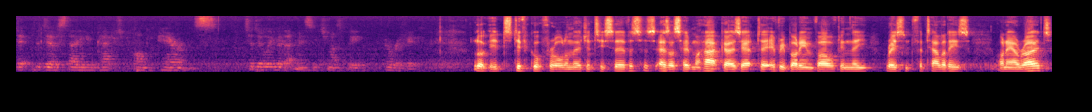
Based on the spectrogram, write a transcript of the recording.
the devastating impact on parents. To deliver that message must be horrific. Look, it's difficult for all emergency services. As I said, my heart goes out to everybody involved in the recent fatalities on our roads,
